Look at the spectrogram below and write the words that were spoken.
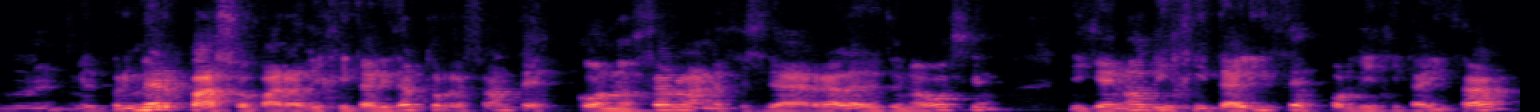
mm, el primer paso para digitalizar tu restaurante es conocer las necesidades reales de tu negocio y que no digitalices por digitalizar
